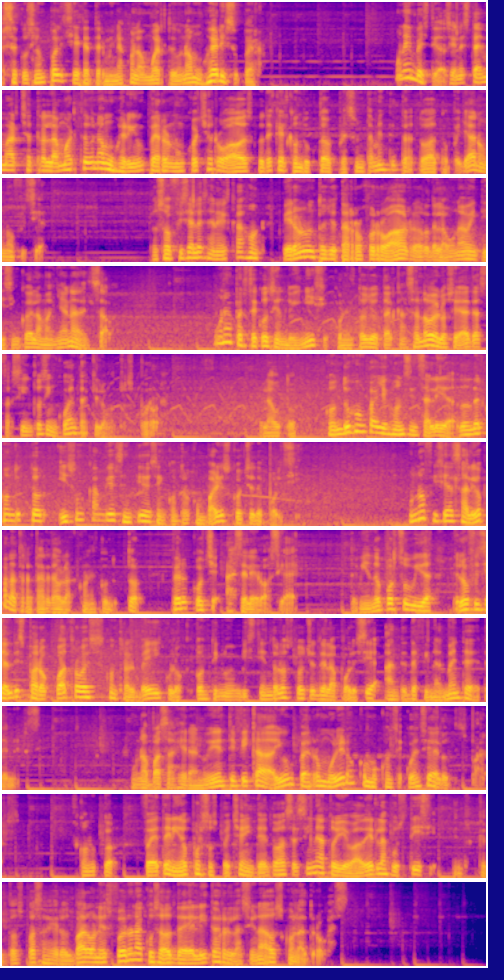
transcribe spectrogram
persecución policíaca termina con la muerte de una mujer y su perro. Una investigación está en marcha tras la muerte de una mujer y un perro en un coche robado después de que el conductor presuntamente trató de atropellar a un oficial. Los oficiales en el cajón vieron un Toyota rojo robado alrededor de la 1.25 de la mañana del sábado. Una persecución de inicio con el Toyota alcanzando velocidades de hasta 150 km por hora. El auto condujo a un callejón sin salida donde el conductor hizo un cambio de sentido y se encontró con varios coches de policía. Un oficial salió para tratar de hablar con el conductor, pero el coche aceleró hacia él. Temiendo por su vida, el oficial disparó cuatro veces contra el vehículo que continuó embistiendo los coches de la policía antes de finalmente detenerse. Una pasajera no identificada y un perro murieron como consecuencia de los disparos. El conductor fue detenido por sospecha de intento de asesinato y evadir la justicia, mientras que dos pasajeros varones fueron acusados de delitos relacionados con las drogas.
